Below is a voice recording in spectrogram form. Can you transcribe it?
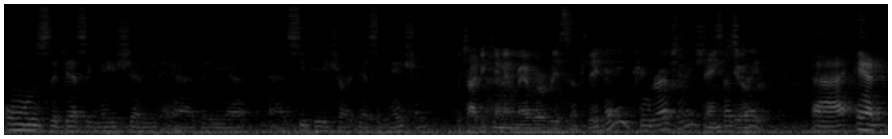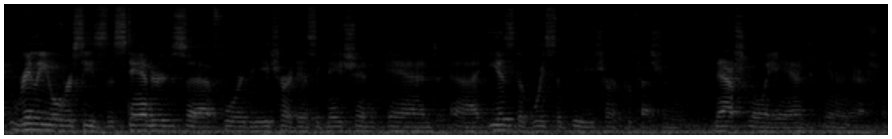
owns the designation, uh, the uh, uh, CPHR designation. Which I became a member recently. Hey, congratulations. Thank That's you. great. Uh, and really oversees the standards uh, for the HR designation and uh, is the voice of the HR profession nationally and internationally.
